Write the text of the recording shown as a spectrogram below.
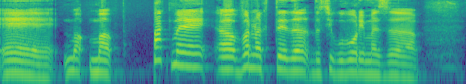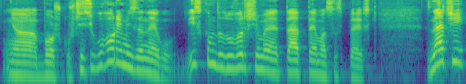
е... Ма, ма, пак ме а, върнахте да, да си говориме за а, Бошко. Ще си говорим и за него. Искам да довършиме тази тема с Певски. Значи,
